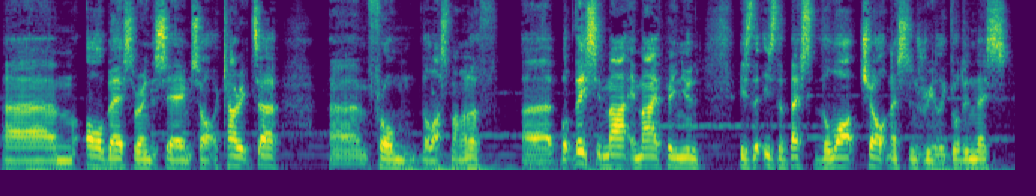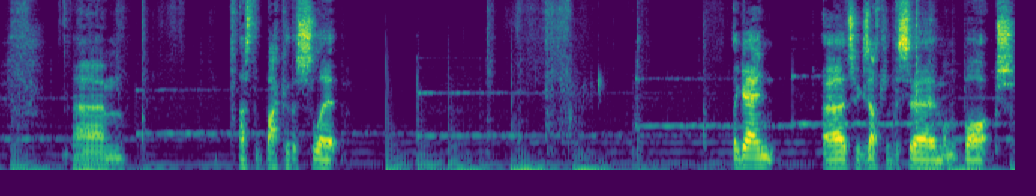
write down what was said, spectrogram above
um, all based around the same sort of character um, from The Last Man on Earth. Uh, but this, in my in my opinion, is the is the best of the lot. Charlton Heston's really good in this. Um, that's the back of the slip. Again, uh, it's exactly the same on the box.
